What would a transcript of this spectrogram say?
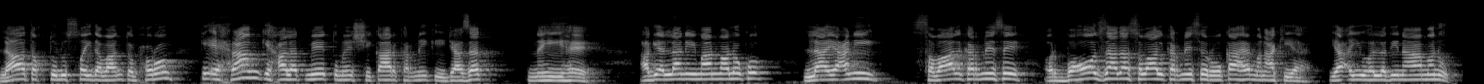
لا تقتل الصید وانتم حرم، کہ احرام کی حالت میں تمہیں شکار کرنے کی اجازت نہیں ہے۔ آگے اللہ نے ایمان والوں کو لا یعنی سوال کرنے سے اور بہت زیادہ سوال کرنے سے روکا ہے، منع کیا ہے۔ یا ایوہ الذین آمنوا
